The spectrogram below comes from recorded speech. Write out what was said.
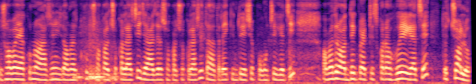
তো সবাই এখনও আসেনি তো আমরা খুব সকাল সকাল আসি, যারা যারা সকাল সকাল আসি তারা তারাই কিন্তু এসে পৌঁছে গেছি। আমাদের অর্ধেক প্র্যাকটিস করা হয়ে গেছে। তো চলো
